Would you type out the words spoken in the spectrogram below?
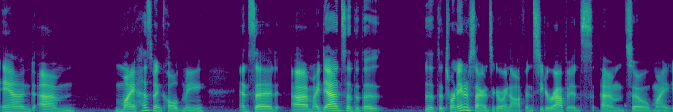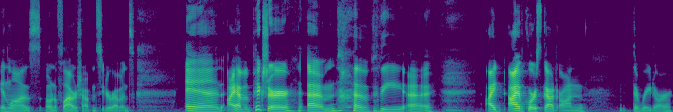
and um, my husband called me and said uh, my dad said that the that the tornado sirens are going off in Cedar Rapids. Um, so my in-laws own a flower shop in Cedar Rapids, and I have a picture um, of the. Uh, I I of course got on the radar,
